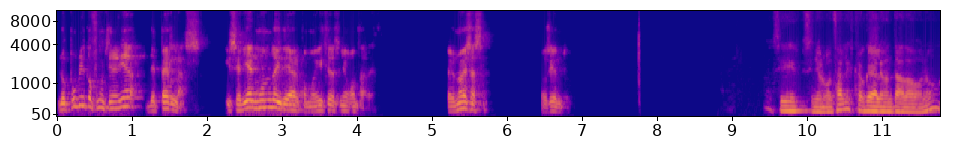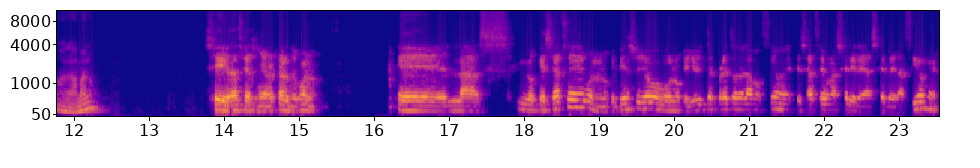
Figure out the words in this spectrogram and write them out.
lo público funcionaría de perlas y sería el mundo ideal, como dice el señor González. Pero no es así. Lo siento. Sí, señor González, creo que ha levantado ¿no? la mano. Sí, gracias, señor alcalde. Bueno, eh, lo que se hace, bueno, lo que pienso yo o lo que yo interpreto de la moción es que se hace una serie de aseveraciones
